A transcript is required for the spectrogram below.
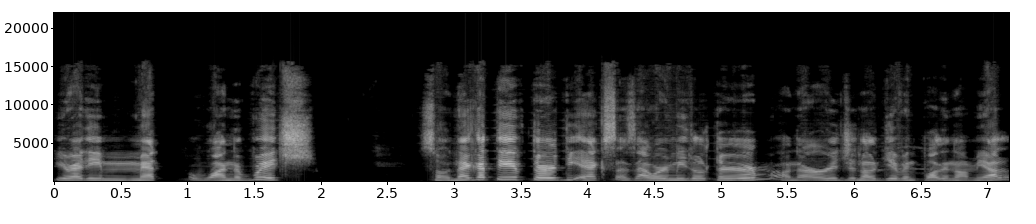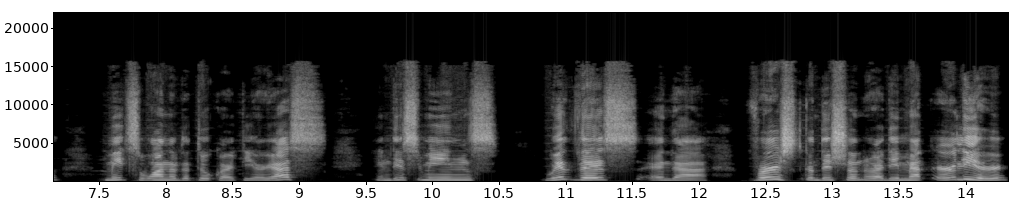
we already met one of which, so negative 30x as our middle term on our original given polynomial meets one of the two criterias. And this means with this and the first condition already met earlier,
